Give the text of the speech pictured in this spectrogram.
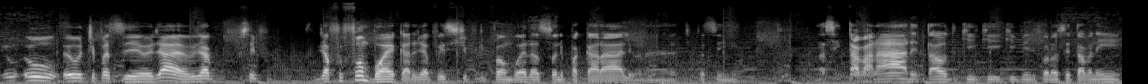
eu. Eu, eu, tipo assim, eu já, eu já sempre. Já fui fanboy, cara. Já fui esse tipo de fanboy da Sony pra caralho, né? Tipo assim. Não aceitava nada e tal, do que, que, que de fora, não aceitava nem.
